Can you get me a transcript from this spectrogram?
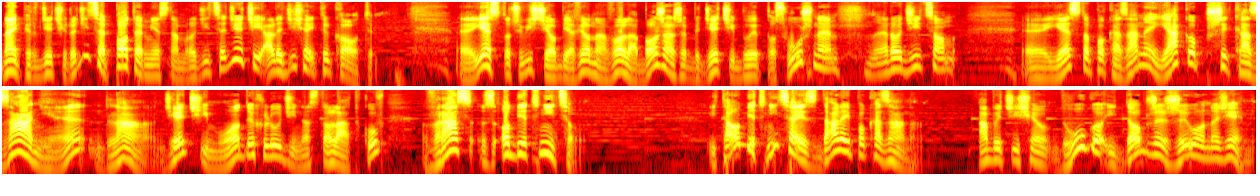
Najpierw dzieci-rodzice, potem jest tam rodzice-dzieci, ale dzisiaj tylko o tym. Jest oczywiście objawiona wola Boża, żeby dzieci były posłuszne rodzicom. Jest to pokazane jako przykazanie dla dzieci, młodych ludzi, nastolatków, wraz z obietnicą. I ta obietnica jest dalej pokazana, aby ci się długo i dobrze żyło na ziemi.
